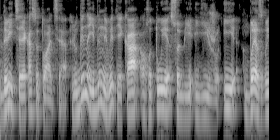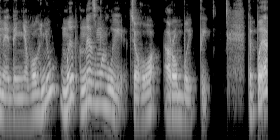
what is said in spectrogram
Дивіться, яка ситуація. Людина єдиний вид, яка готує собі їжу. І без винайдення вогню ми б не змогли цього робити. Тепер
